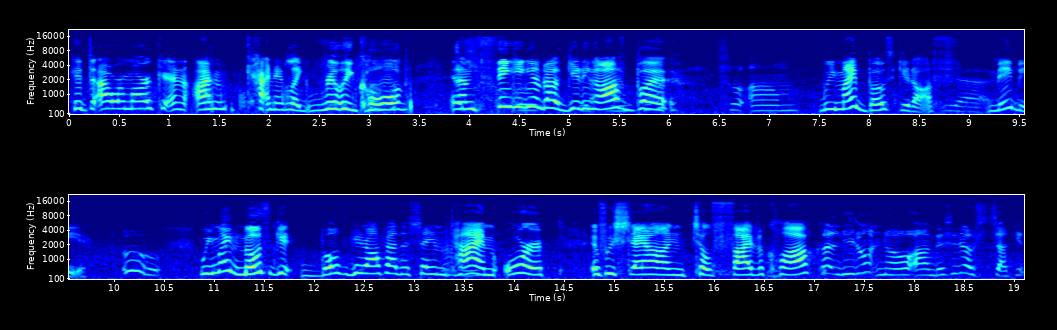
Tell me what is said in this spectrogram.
hit the hour mark, and I'm kind of like really cold, and I'm thinking about getting off, but So um. We might both get off. Yeah. Maybe Ooh. we might both get both get off at the same time, or if we stay on till five o'clock. But you don't know. Um. This is our second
